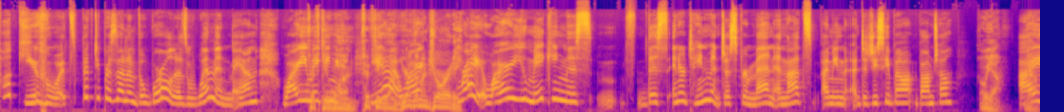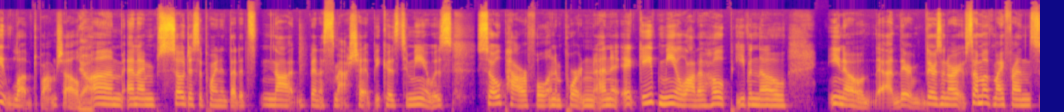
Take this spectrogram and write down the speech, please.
Fuck you. It's 50% of the world is women, man. Why are you 51. making it? 51. You're the majority. Right. Why are you making this this entertainment just for men? And that's I mean, did you see Bomb- Bombshell? oh yeah, I loved Bombshell. Yeah. Um, and I'm so disappointed that it's not been a smash hit because to me it was so powerful and important, and it, it gave me a lot of hope, even though. You know, uh, there there's an art. Some of my friends,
